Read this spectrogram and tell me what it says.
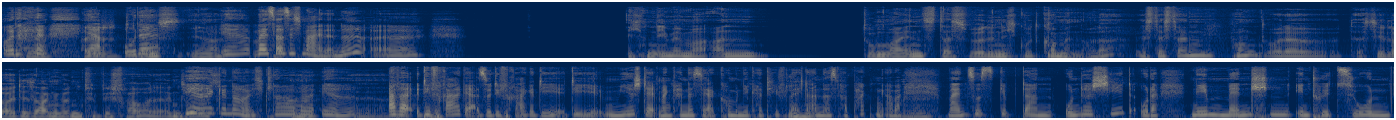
oder, ja, also ja, oder denkst, ja. ja, weißt du, was ich meine, ne? Äh, ich nehme mal an, Du meinst, das würde nicht gut kommen, oder? Ist das dein Punkt? Oder dass die Leute sagen würden, typisch Frau oder irgendwas? Ja, genau, ich glaube, ja. Ja. ja. Aber die Frage, also die Frage, die, die mir stellt, man kann das ja kommunikativ vielleicht mhm. anders verpacken, aber ja. meinst du, es gibt dann Unterschied oder nehmen Menschen Intuition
